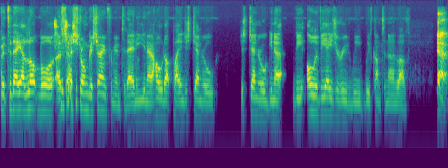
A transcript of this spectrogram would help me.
But today, a lot more, a, a stronger showing from him today, and he, you know, hold up play and just general, just general, you know, the Olivier Giroud we we've come to know and love. Yeah,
